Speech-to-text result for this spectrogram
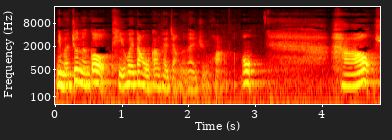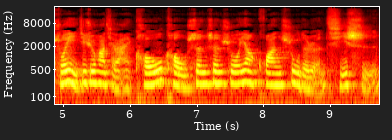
你们就能够体会到我刚才讲的那句话了哦。好，所以继续画起来，口口声声说要宽恕的人，其实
